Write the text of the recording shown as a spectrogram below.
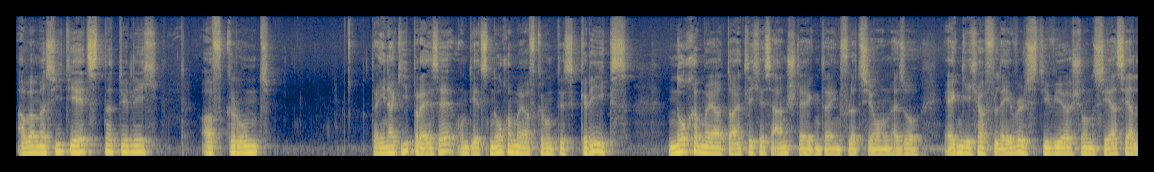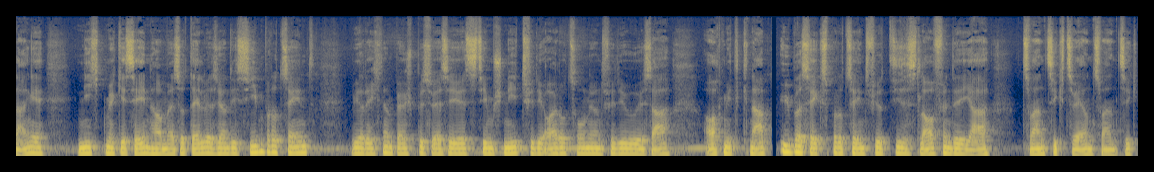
Aber man sieht jetzt natürlich aufgrund der Energiepreise und jetzt noch einmal aufgrund des Kriegs noch einmal ein deutliches Ansteigen der Inflation. Also eigentlich auf Levels, die wir schon sehr, sehr lange nicht mehr gesehen haben. Also teilweise an die 7 Prozent. Wir rechnen beispielsweise jetzt im Schnitt für die Eurozone und für die USA auch mit knapp über 6% für dieses laufende Jahr 2022.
